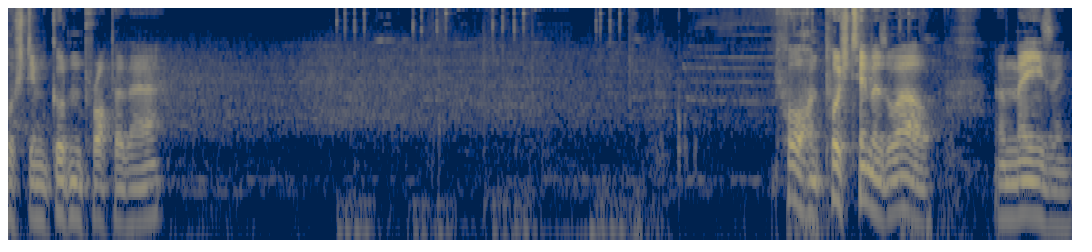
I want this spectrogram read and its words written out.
Pushed him good and proper there. Oh, and pushed him as well. Amazing.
